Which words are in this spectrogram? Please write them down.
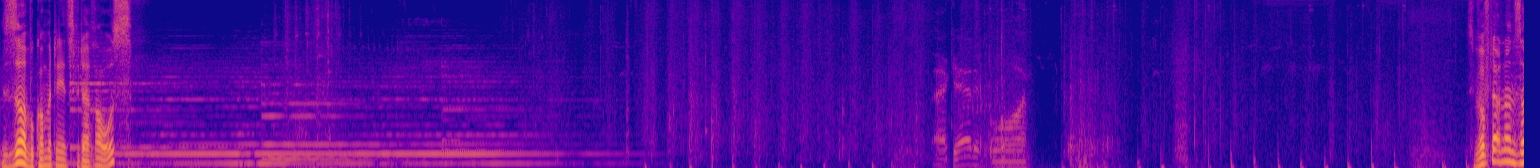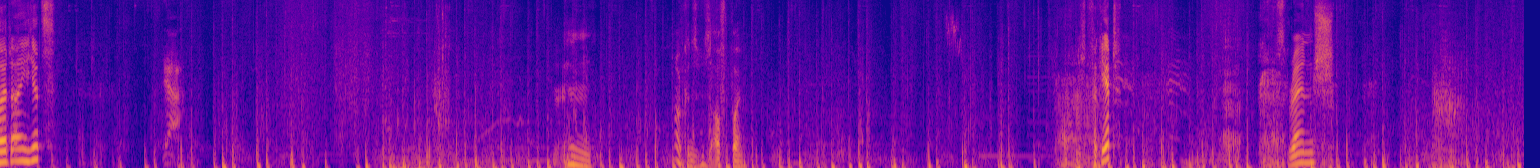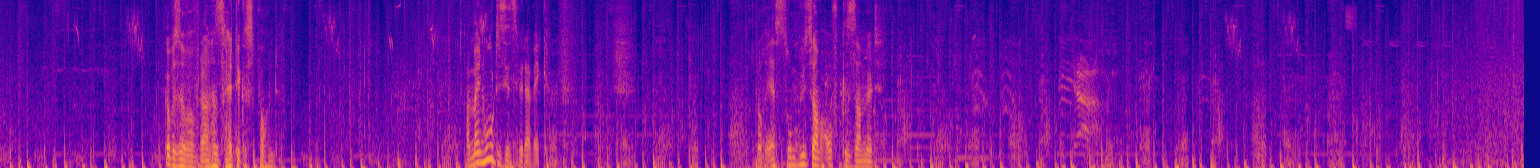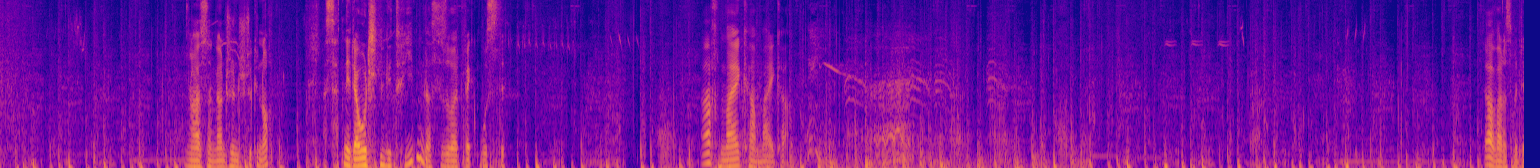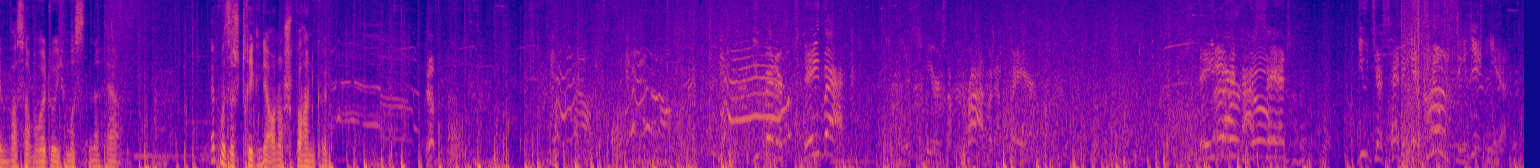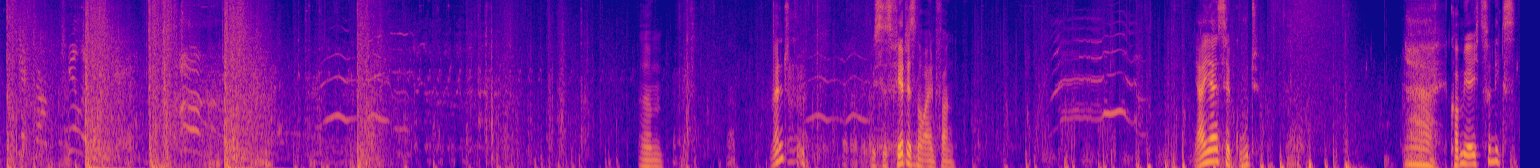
So, wo kommen wir denn jetzt wieder raus? Sind wir auf der anderen Seite eigentlich jetzt? Oh, können Sie ein bisschen aufbäumen. Nicht verkehrt. Das Ranch. Ich glaube, wir sind auf der anderen Seite gespawnt. Aber mein Hut ist jetzt wieder weg. Doch erst so mühsam aufgesammelt. Ah, das sind ganz schöne Stücke noch. Was hat denn der da unten getrieben, dass er so weit weg musste? Ach, Maika, Maika. Da war das mit dem Wasser, wo wir durch mussten, ne? Ja. Hätten wir das Stricken ja auch noch sparen können. You better stay back. This here's a private affair. Stay back, I said. You just had to get nosy, didn't you? Guess I'm killing you. Ähm. Moment. Muss ich das Pferd jetzt noch einfangen? Ja, ja, ist ja gut. Ah, komm hier echt zu nix.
